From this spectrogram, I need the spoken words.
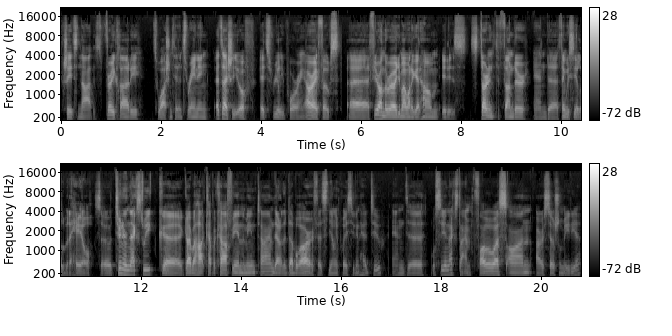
Actually, it's not. It's very cloudy. It's Washington. It's raining. It's actually, oof, it's really pouring. All right, folks. Uh, if you're on the road, you might want to get home. It is starting to thunder, and uh, I think we see a little bit of hail. So tune in next week. Uh, grab a hot cup of coffee in the meantime down at the Double R if that's the only place you can head to. And uh, we'll see you next time. Follow us on our social media.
